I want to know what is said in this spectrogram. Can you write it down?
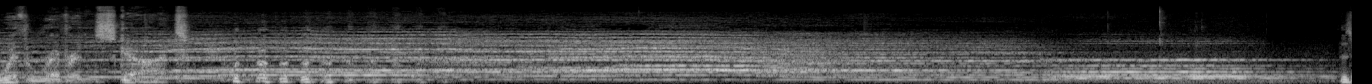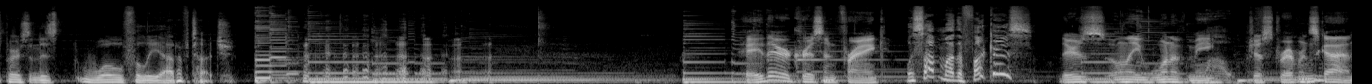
with Reverend Scott. This person is woefully out of touch. Hey there, Chris and Frank. What's up, motherfuckers? There's only one of me, just Reverend hmm? Scott.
